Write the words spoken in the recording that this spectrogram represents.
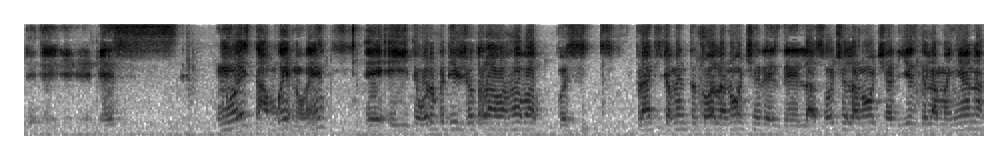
eh, es no es tan bueno eh Eh, y te voy a repetir yo trabajaba pues prácticamente toda la noche desde las 8 de la noche a 10 de la mañana.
